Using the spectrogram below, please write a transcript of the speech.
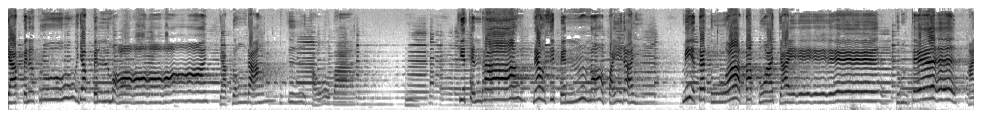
อยากเป็นครู อยากเป็นหมอ อยากโด่งดังคือเขาบางคิดเห็นทางแนวสิเป็นนอไปได้ มีแต่ตัวกับหัวใจ ทุ่มเทให้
